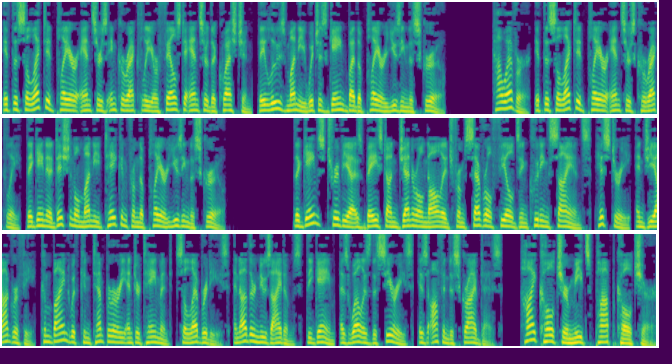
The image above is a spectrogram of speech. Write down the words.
If the selected player answers incorrectly or fails to answer the question, they lose money which is gained by the player using the screw. However, if the selected player answers correctly, they gain additional money taken from the player using the screw. The game's trivia is based on general knowledge from several fields including science, history, and geography, combined with contemporary entertainment, celebrities, and other news items. The game, as well as the series, is often described as high culture meets pop culture.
